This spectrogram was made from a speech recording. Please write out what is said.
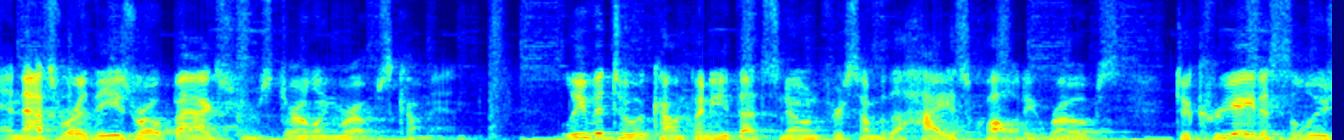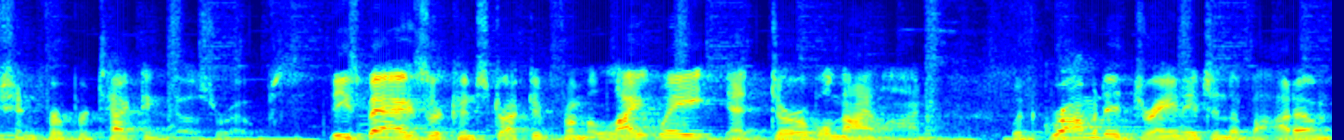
And that's where these rope bags from Sterling Ropes come in. Leave it to a company that's known for some of the highest quality ropes to create a solution for protecting those ropes. These bags are constructed from a lightweight yet durable nylon with grommeted drainage in the bottom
